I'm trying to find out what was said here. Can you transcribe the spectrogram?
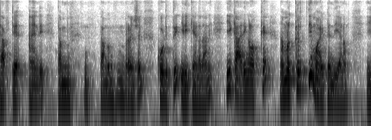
left and thumb thumb impression കൊടുത്ത് ഇരിക്കേണ്ടതാണ്. ഈ കാര്യങ്ങളൊക്കെ നമ്മൾ കൃത്യമായിട്ട് എന്ത് ചെയ്യണം? ഈ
